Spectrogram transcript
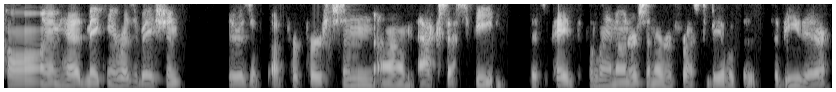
calling ahead, making a reservation, there is a, a per person um, access fee that's paid to the landowners in order for us to be able to, to be there.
